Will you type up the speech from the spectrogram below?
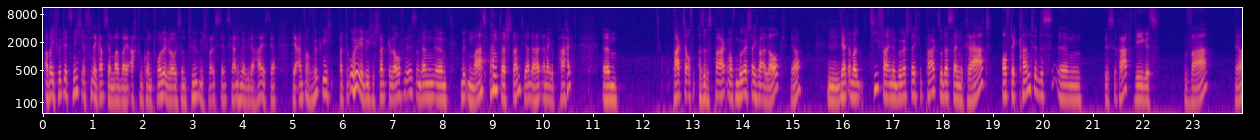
Aber ich würde jetzt nicht, da gab es ja mal bei Achtung Kontrolle, glaube ich, so einen Typen, ich weiß jetzt gar nicht mehr, wie der heißt, ja, der einfach wirklich Patrouille durch die Stadt gelaufen ist und dann ähm, mit einem Maßband da stand, ja, da hat einer geparkt. Ähm, parkte auf, also das Parken auf dem Bürgersteig war erlaubt, ja. Der hat aber tiefer in den Bürgersteig geparkt, sodass sein Rad auf der Kante des, ähm, des Radweges war, ja.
